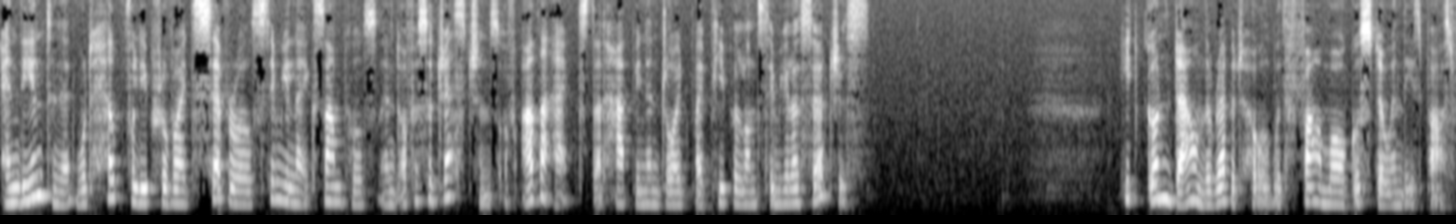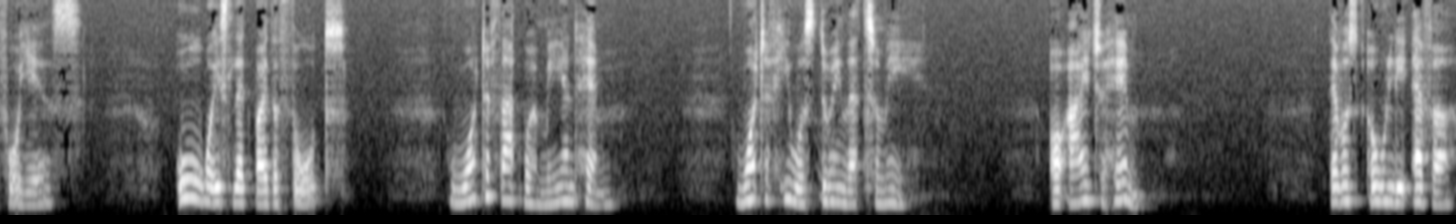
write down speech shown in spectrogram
and the internet would helpfully provide several similar examples and offer suggestions of other acts that had been enjoyed by people on similar searches. He'd gone down the rabbit hole with far more gusto in these past four years, always led by the thought what if that were me and him? What if he was doing that to me? Or I to him? There was only ever,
